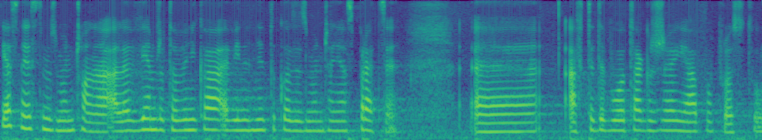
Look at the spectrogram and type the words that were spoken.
Jasne, jestem zmęczona, ale wiem, że to wynika ewidentnie tylko ze zmęczenia z pracy. E, a wtedy było tak, że ja po prostu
